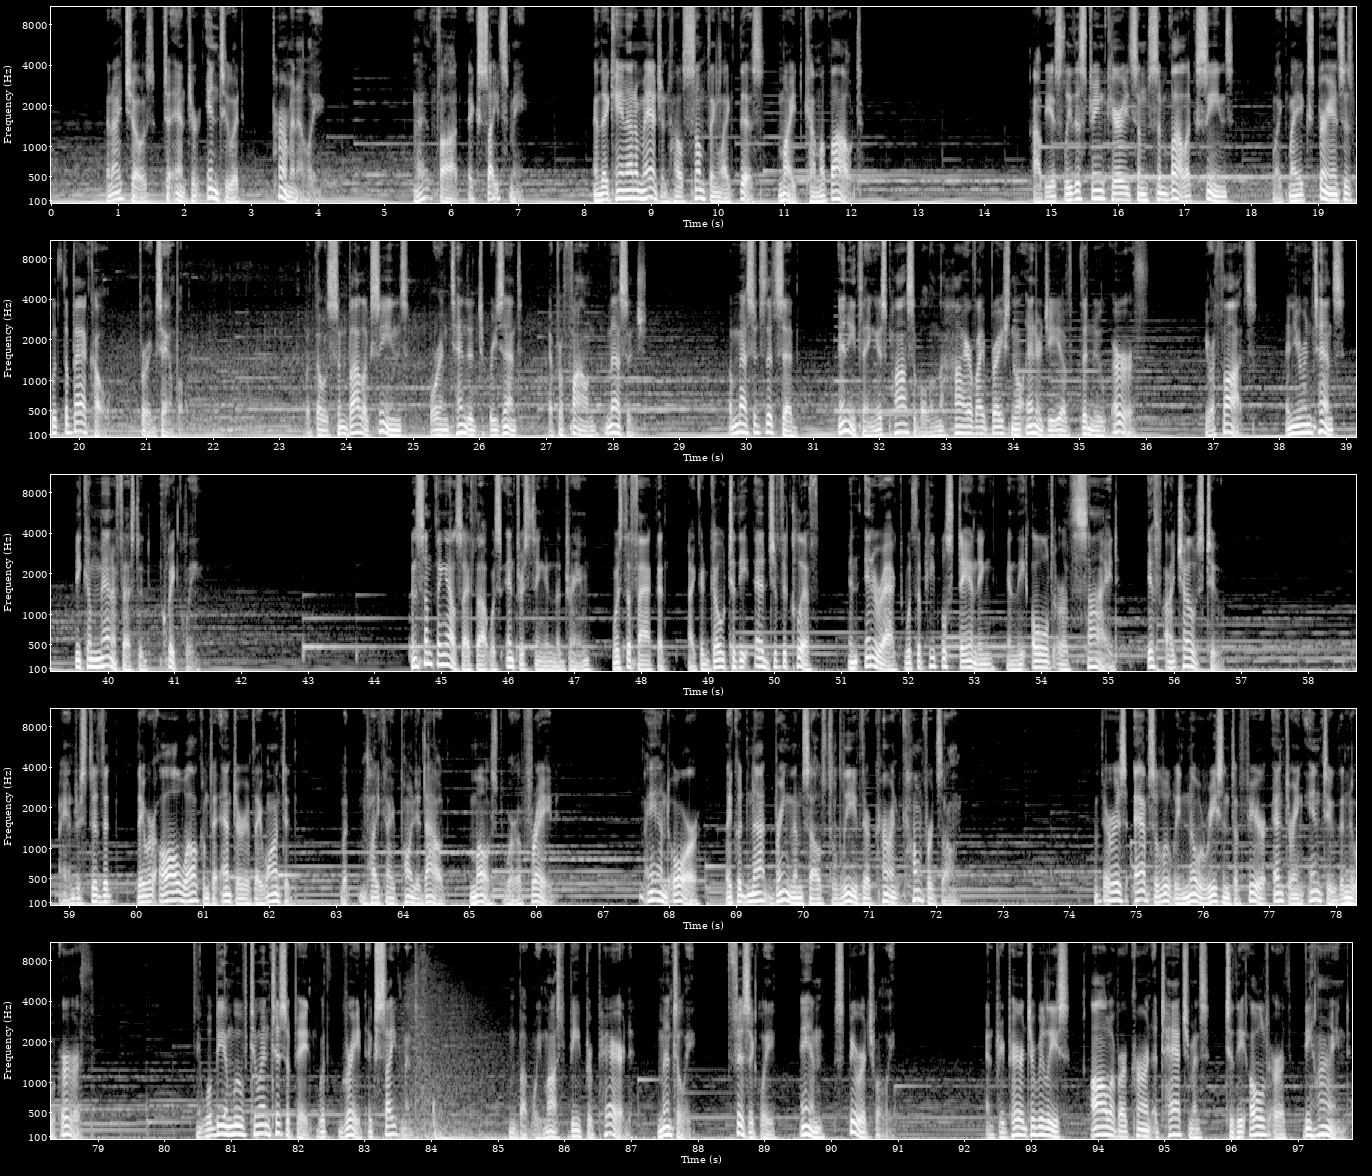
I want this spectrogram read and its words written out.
and I chose to enter into it permanently. That thought excites me, and I cannot imagine how something like this might come about. Obviously, this dream carried some symbolic scenes, like my experiences with the backhoe, for example. But those symbolic scenes were intended to present a profound message a message that said, anything is possible in the higher vibrational energy of the new earth. Your thoughts and your intents become manifested quickly. And something else I thought was interesting in the dream was the fact that I could go to the edge of the cliff and interact with the people standing in the old earth side if I chose to. I understood that they were all welcome to enter if they wanted, but like I pointed out, most were afraid. And or they could not bring themselves to leave their current comfort zone. There is absolutely no reason to fear entering into the new earth. It will be a move to anticipate with great excitement. But we must be prepared mentally physically, and spiritually, and prepared to release all of our current attachments to the old earth behind.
